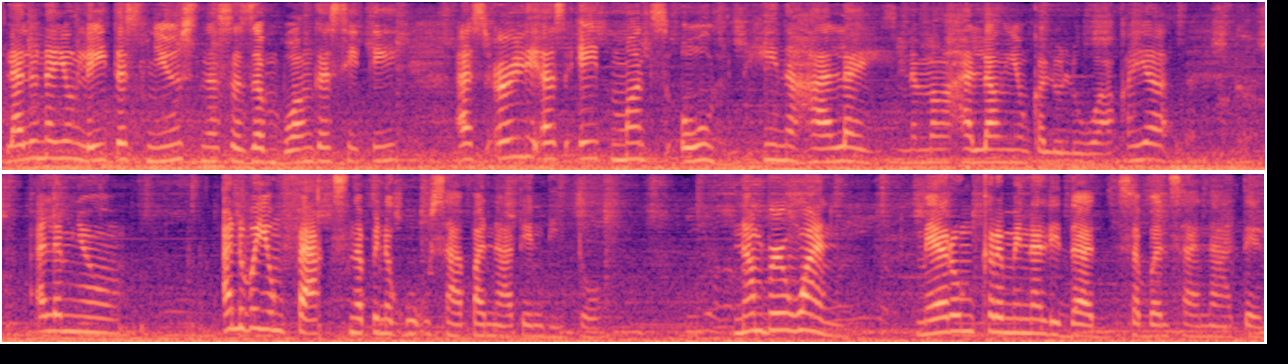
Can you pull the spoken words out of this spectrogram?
lalo na yung latest news na sa Zamboanga City, as early as 8 months old, hinahalay ng mga halang yung kaluluwa. Kaya, alam nyo, ano ba yung facts na pinag-uusapan natin dito? Number one, merong kriminalidad sa bansa natin.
